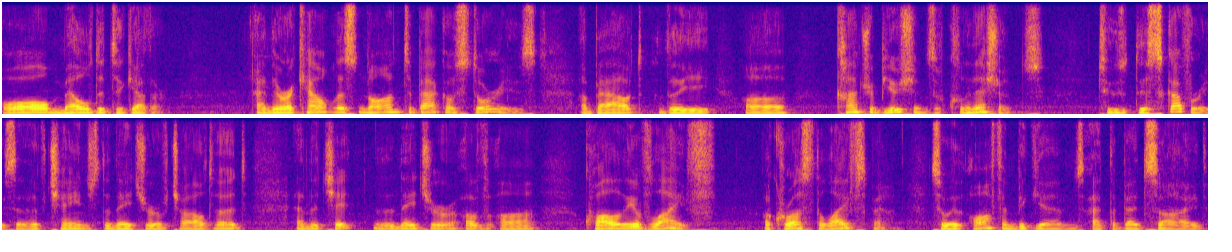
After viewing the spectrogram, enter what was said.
all melded together. And there are countless non tobacco stories about the uh, contributions of clinicians to discoveries that have changed the nature of childhood and the, cha- the nature of uh, quality of life across the lifespan. So it often begins at the bedside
